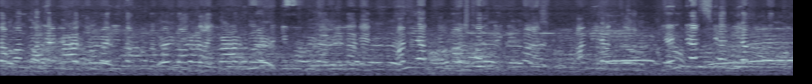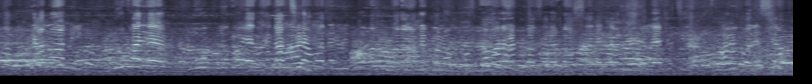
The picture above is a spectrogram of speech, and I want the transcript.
যখন বলি আমি বেতন পাইনি তখন আমার লজ্জায়। মুখ ঘুরামি লাগে, আমি একজন মাস্টার ডিগ্রি পাস আমি একজন এন্ট্রান্সিয়া নিয়ে কেন আমি লুকায়ে, মুখ লুকিয়ে থাকাচ্ছি আমাদের মৃত্যুবরণ করা অনেক হলো আমার আট বছরের বাচ্চা রেখে আমি চলে এসেছি। আমি বলেছি আমি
